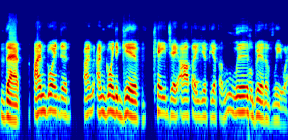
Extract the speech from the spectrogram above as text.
that I'm going to I'm I'm going to give KJ Apa Yip Yip a little bit of leeway.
